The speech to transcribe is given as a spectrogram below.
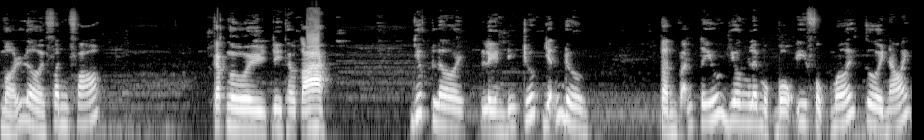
mở lời phân phó. Các người đi theo ta. Dứt lời, liền đi trước dẫn đường. Tần Vãn Tiếu dâng lên một bộ y phục mới, cười nói,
